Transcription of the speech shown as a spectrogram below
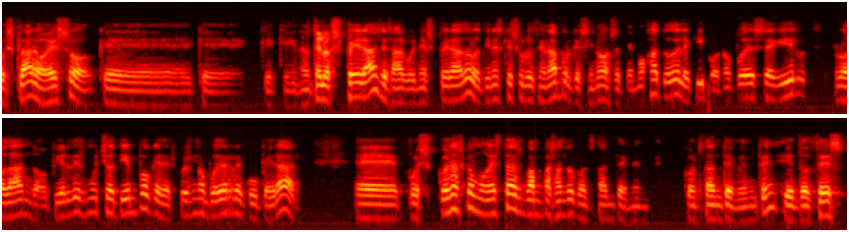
Pues claro, eso que, que, no te lo esperas, es algo inesperado, lo tienes que solucionar porque si no, se te moja todo el equipo, no puedes seguir rodando, pierdes mucho tiempo que después no puedes recuperar. Eh, pues cosas como estas van pasando constantemente constantemente y entonces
